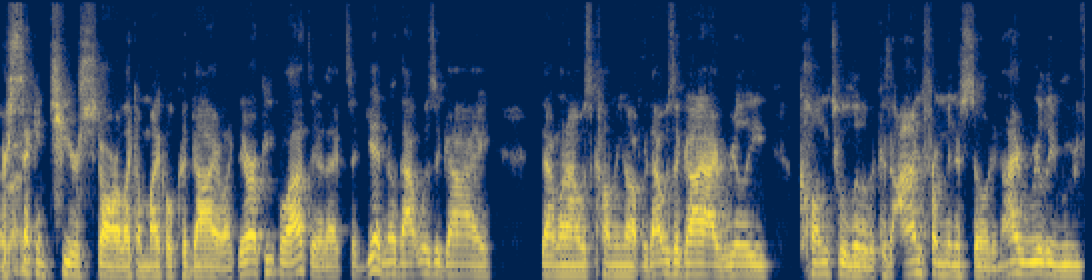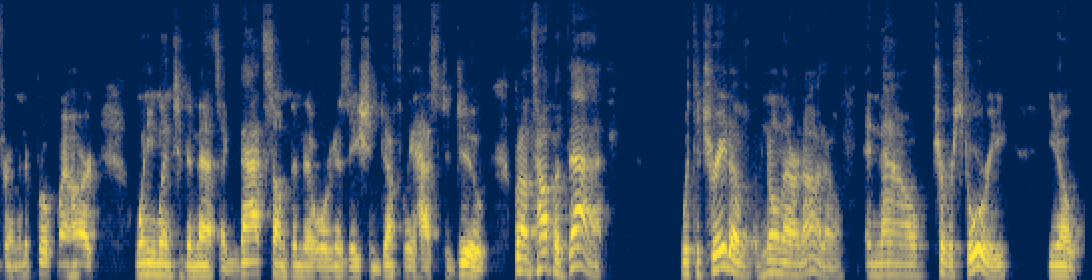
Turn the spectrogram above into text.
or right. second tier star like a Michael Cuddyer. Like there are people out there that said, yeah, no, that was a guy that when I was coming up, or that was a guy I really clung to a little bit because I'm from Minnesota and I really rooted for him. And it broke my heart when he went to the Mets. Like that's something that organization definitely has to do. But on top of that, with the trade of, of Nolan Arenado and now Trevor Story, you know,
